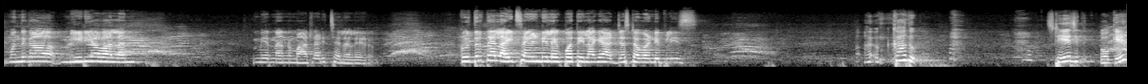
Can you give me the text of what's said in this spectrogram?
ముందుగా మీడియా వాళ్ళం మీరు నన్ను మాట్లాడించేలాలేరు కుదిరితే లైట్స్ వేయండి లేకపోతే ఇలాగే అడ్జస్ట్ అవ్వండి ప్లీజ్. కాదు. స్టేజ్ ఇది. ఓకే.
